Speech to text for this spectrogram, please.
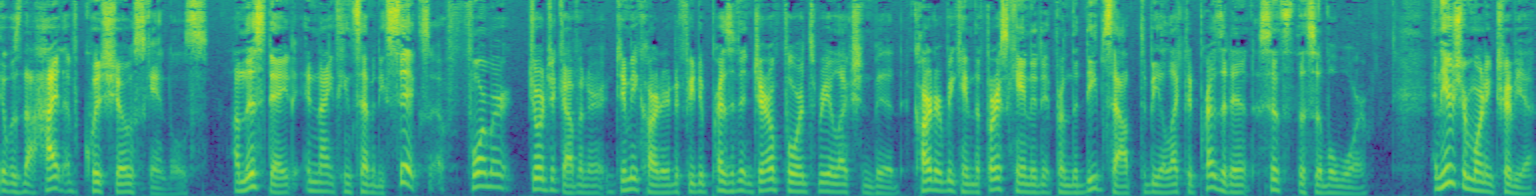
It was the height of quiz show scandals. On this date, in 1976, former Georgia Governor Jimmy Carter defeated President Gerald Ford's reelection bid. Carter became the first candidate from the Deep South to be elected president since the Civil War. And here's your morning trivia.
